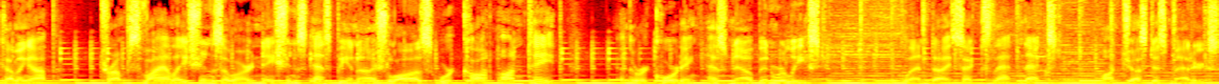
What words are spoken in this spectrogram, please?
Coming up, Trump's violations of our nation's espionage laws were caught on tape, and the recording has now been released. Glenn dissects that next on Justice Matters.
